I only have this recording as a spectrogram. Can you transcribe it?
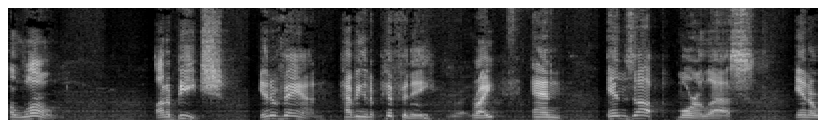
alone on a beach in a van, having an epiphany, Right. right? And ends up more or less in a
